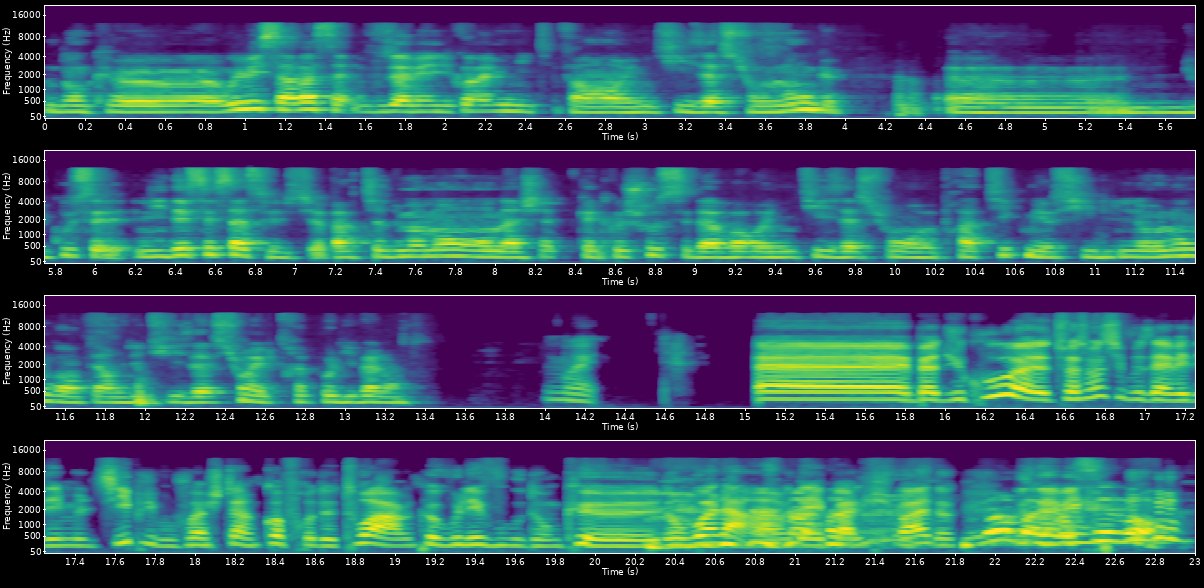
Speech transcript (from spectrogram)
donc, oui, oui, ça va. ça- vous avez quand même une utilisation longue. Euh, du coup, l'idée, c'est ça. C'est, à partir du moment où on achète quelque chose, c'est d'avoir une utilisation euh, pratique, mais aussi longue en termes d'utilisation et très polyvalente. Ouais. Euh, bah du coup, euh, de toute façon, si vous avez des multiples, il vous faut acheter un coffre de toit, hein, que voulez-vous? Donc, euh, donc voilà, hein, vous n'avez pas le choix. Donc, Non, vous pas avez forcément.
